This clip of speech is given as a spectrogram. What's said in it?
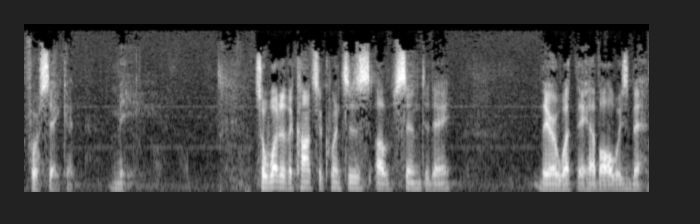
forsaken me. So, what are the consequences of sin today? They are what they have always been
